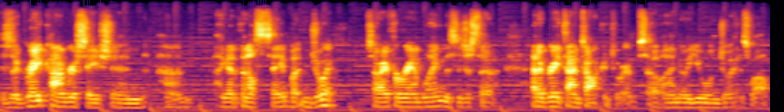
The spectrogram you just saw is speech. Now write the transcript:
This is a great conversation. Um, I got nothing else to say, but enjoy sorry for rambling. This is just a had a great time talking to her, so I know you will enjoy it as well.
